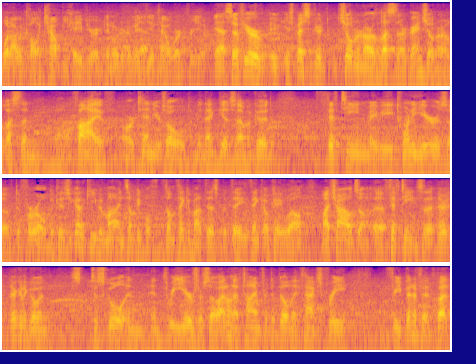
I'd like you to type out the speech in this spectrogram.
what I would call account behavior in order to make Yeah. the account work for you. Yeah, so if you're, especially if your children are less than, our grandchildren are less than uh, five or 10 years old, I mean, that gives them a good 15, maybe 20 years of deferral because you got to keep in mind, some people don't think about this, but they think, okay, well, my child's uh, 15, so they're, they're going to go in, to school in, in three years or so. I don't have time for to build any tax-free free benefit, but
